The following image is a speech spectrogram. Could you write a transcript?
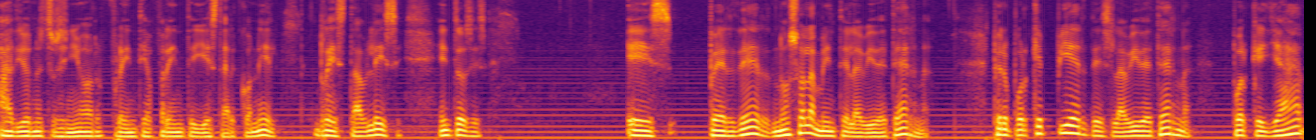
a Dios nuestro Señor frente a frente y estar con Él. Restablece. Entonces, es perder no solamente la vida eterna, pero ¿por qué pierdes la vida eterna? Porque ya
